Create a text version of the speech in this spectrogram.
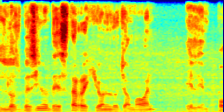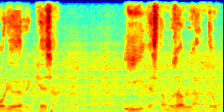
Los vecinos de esta región lo llamaban el emporio de riqueza. Y estamos hablando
